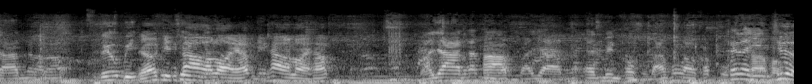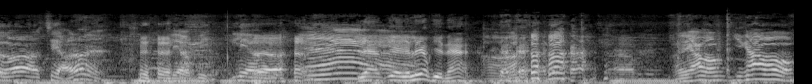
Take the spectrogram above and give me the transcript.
จานนะครับเร็วบิดเดี๋ยวกินข้าวอร่อยครับกินข้าวอร่อยครับสายานครับสายานแอดมินของสนามของเราครับผมแค่ได้ยินชื่อก็เสียวแล้วเนี่ยเลียวผิดเลียวผิดำอย่าอย่าอย่าเรียกผิดนะครับนี่ครับผมกินข้าวครับผม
